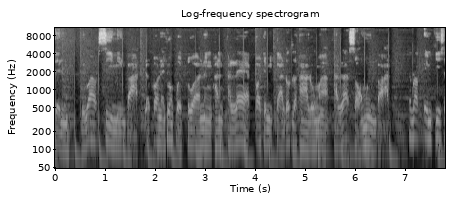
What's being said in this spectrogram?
7%หรือว่า 40,000 บาท แล้วก็ในช่วงเปิดตัว 1,000 คันแรกก็จะมีการลดราคาลงมาคันละ 20,000 บาทสำหรับ MG3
